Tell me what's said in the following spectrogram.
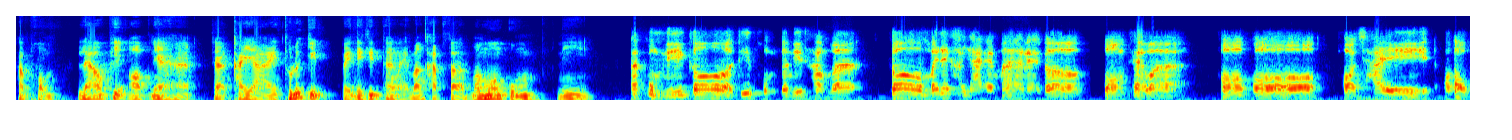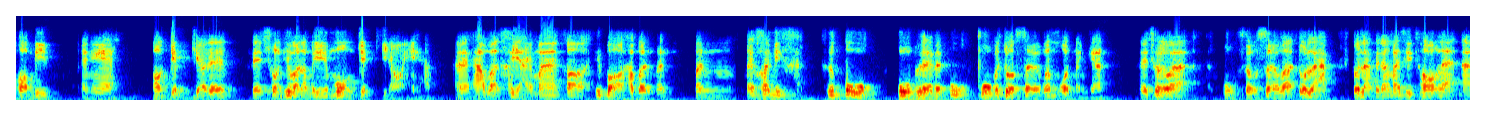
ครับผม แล้วพี่ออฟเนี่ยฮะจะขยายธุรกิจไปในทิศทางไหนบ้างครับสำหรับมะม่วงกลุ่มนี้ ถ้ากลุ่มนี้ก็ที่ผมตอนนี้ถามว่า ก็ไม่ได้ขยายอะไรมากนะก็มองแค่ว่าพอพอพอใช้พอพอมียังไงพอเก็บเกี่ยวได้ในช่วงที่ว่าเราไม่มีม่วงเก็บเกี่ยวอย่างเงี้ยครับแต่ถามว่าขยายมากก็ที่บอกครับมันมันมันไม่ค่อยมีขายคือปลูกปลูกอะไรไปปลูกปลูกเป็นตัวเสริมมันหมดเหมือนกันแต่ช่วยว่าปลูกเสริมเสริมว่าตัวหลักตัวหลักเป็นต้นไม้สีทองแล้วอะ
